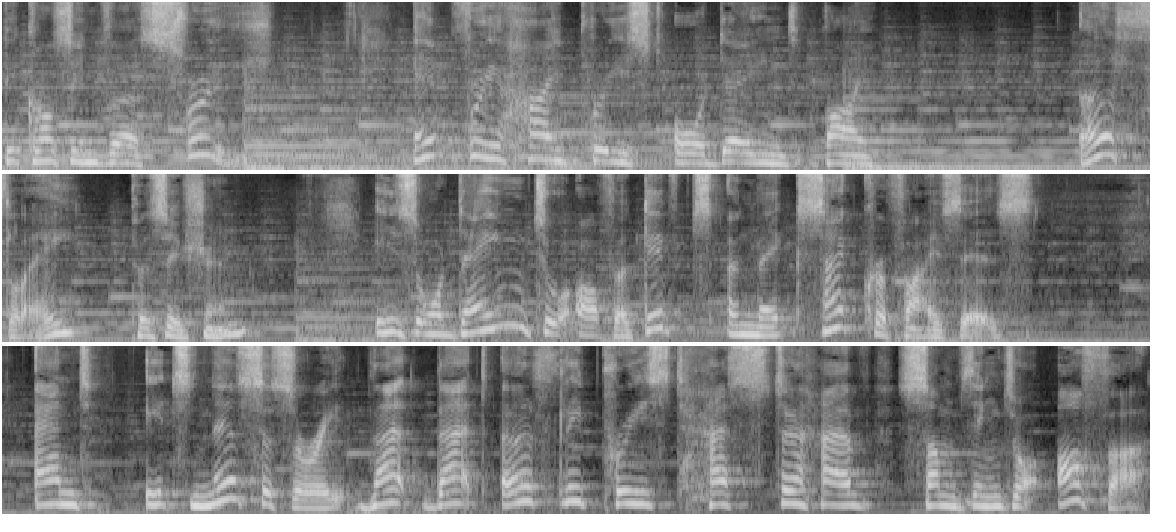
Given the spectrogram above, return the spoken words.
Because in verse 3, every high priest ordained by earthly position is ordained to offer gifts and make sacrifices. And it's necessary that that earthly priest has to have something to offer.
